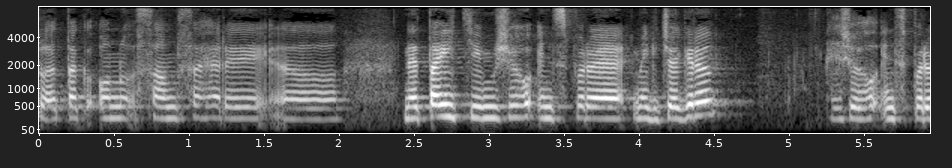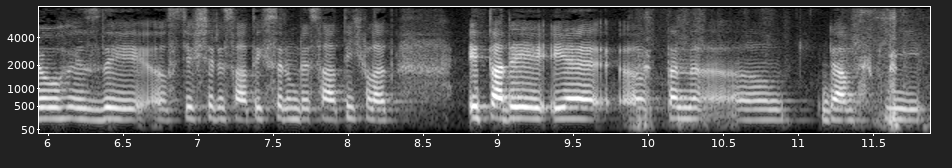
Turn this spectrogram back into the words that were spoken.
let, tak on sám se Harry uh, netají tím, že ho inspiruje Mick Jagger, že ho inspirují hvězdy z těch 60. 70. let i tady je eh, ten eh, dámský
